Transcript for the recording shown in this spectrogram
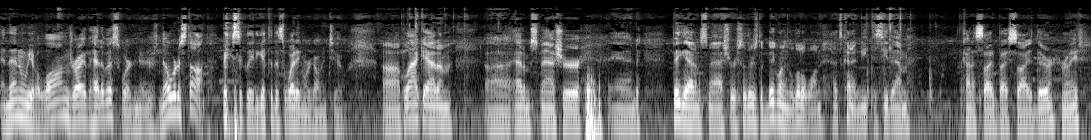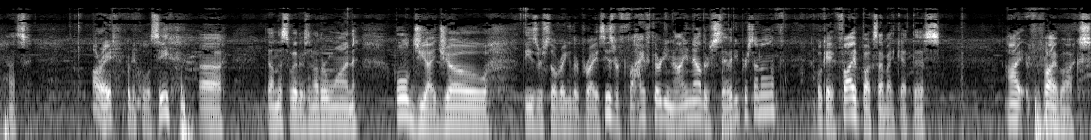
And then we have a long drive ahead of us where there's nowhere to stop, basically, to get to this wedding we're going to. Uh, Black Adam, uh, Atom Smasher, and Big Atom Smasher. So there's the big one and the little one. That's kind of neat to see them kind of side by side there, right? That's all right, pretty cool to see. Uh, down this way, there's another one. Old G.I. Joe. These are still regular price. These are $5.39 now. They're 70% off. Okay, five bucks I might get this. I for five bucks.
